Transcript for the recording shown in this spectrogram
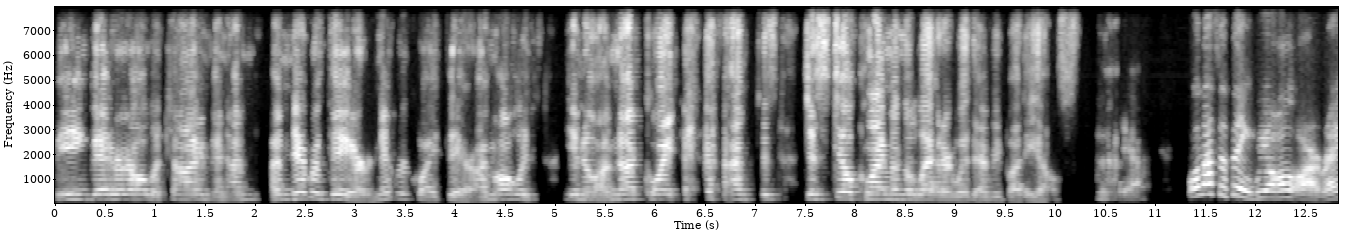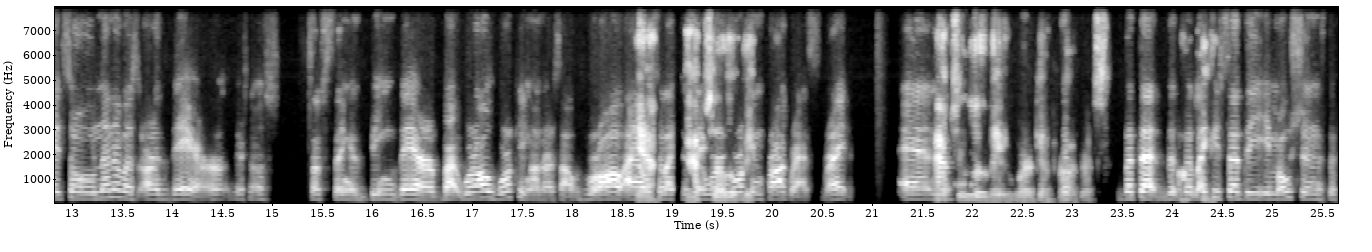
being better all the time. And i'm i'm never there never quite there. I'm always you know i'm not quite i'm just just still climbing the ladder with everybody else. Yeah. Well that's the thing. We all are right? So none of us are there. There's no such thing as being there but we're all working on ourselves. We're all i yeah, also like to absolutely. say we're a work in progress right and absolutely work in progress. but that the, okay. but like you said the emotions the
